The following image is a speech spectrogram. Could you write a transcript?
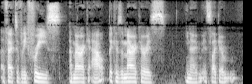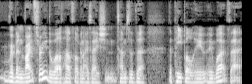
effectively freeze America out? Because America is, you know, it's like a ribbon right through the World Health Organization in terms of the, the people who, who work there.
